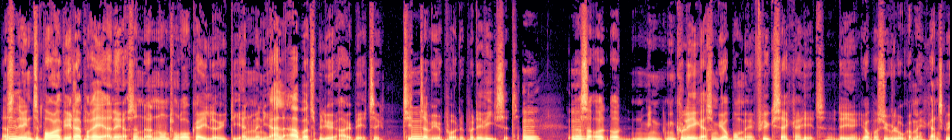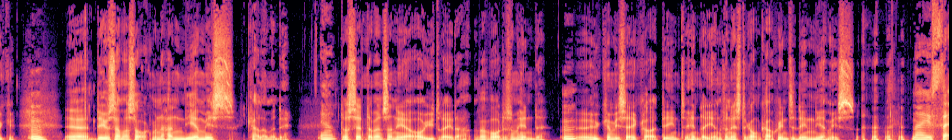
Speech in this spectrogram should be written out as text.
Alltså det är inte bara att vi reparerar det och sen är det någon som råkar illa ut igen, men i alla arbetsmiljöarbete tittar Mm. vi ju på det på det viset. mm, mm, Alltså, och, och min, min kollega som jobbar med flygsäkerhet, det jobbar psykologer med ganska mycket. mm, Eh, det är ju samma sak, men han near miss kallar man det. ja, Då sätter man sig ner och utreder, vad var det som hände? mm. Eh, hur kan vi säkra att det inte händer igen? För nästa gång kanske inte det är en near miss. Nej, just det.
